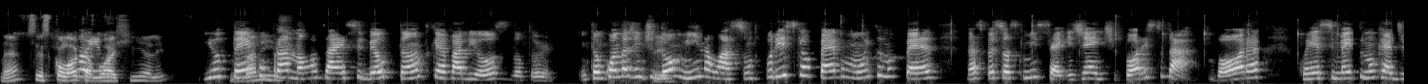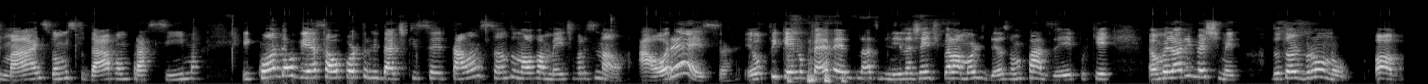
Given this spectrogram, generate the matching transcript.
né? Vocês colocam Não, a borrachinha ali. E o tempo para nós, a SB, o tanto que é valioso, doutor. Então, quando a gente Sim. domina o assunto, por isso que eu pego muito no pé das pessoas que me seguem. Gente, bora estudar, bora. Conhecimento não quer demais, vamos estudar, vamos para cima. E quando eu vi essa oportunidade que você está lançando novamente, eu falei assim: não, a hora é essa. Eu fiquei no pé mesmo das meninas, gente, pelo amor de Deus, vamos fazer, porque é o melhor investimento. Doutor Bruno, ó,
